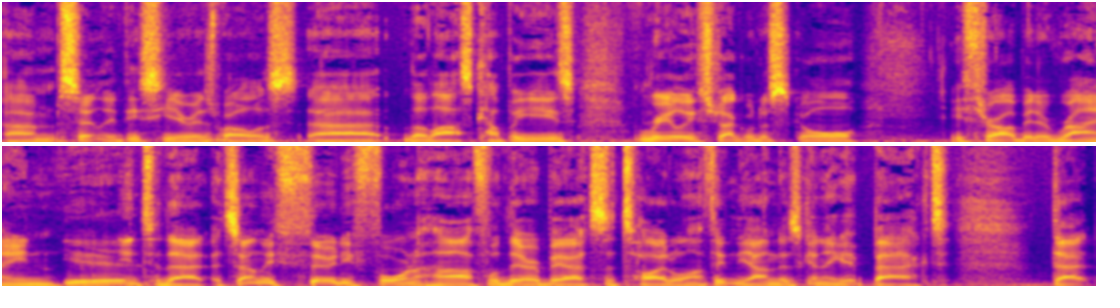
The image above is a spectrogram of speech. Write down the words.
um, certainly this year as well as uh, the last couple of years, really struggle to score. You throw a bit of rain Yeah. into that. It's only 34 and a half or thereabouts the total, and I think the under's going to get backed. That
